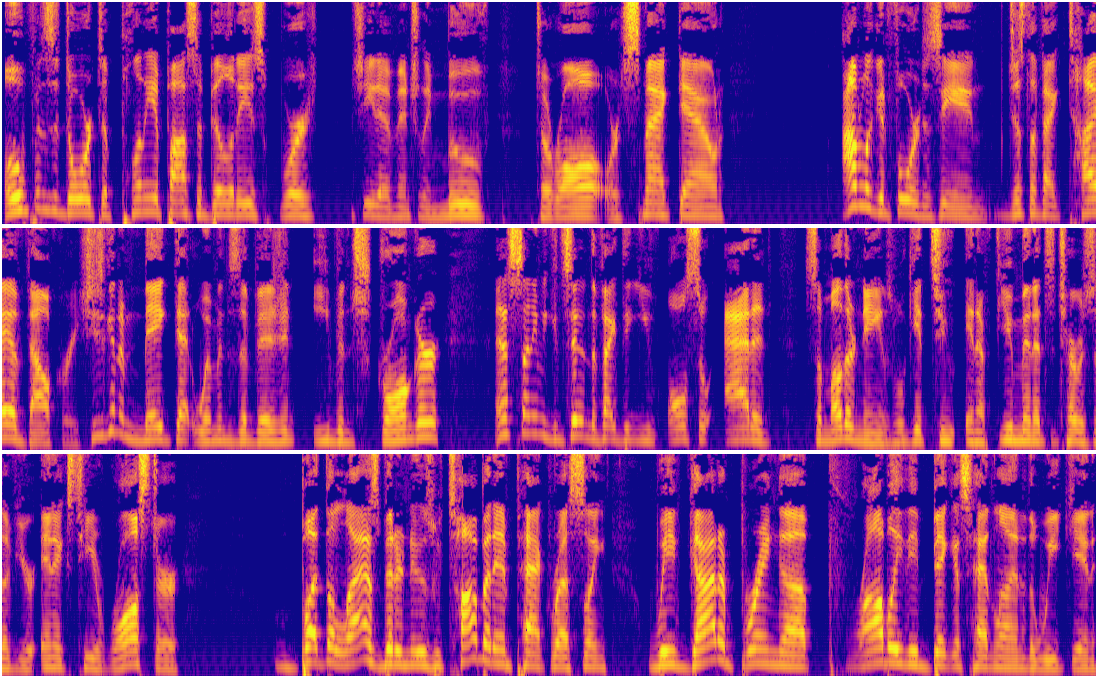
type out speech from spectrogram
opens the door to plenty of possibilities where she to eventually move to Raw or SmackDown. I'm looking forward to seeing just the fact Taya Valkyrie, she's going to make that women's division even stronger. And that's not even considering the fact that you've also added some other names we'll get to in a few minutes in terms of your NXT roster. But the last bit of news, we talked about Impact Wrestling we've got to bring up probably the biggest headline of the weekend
